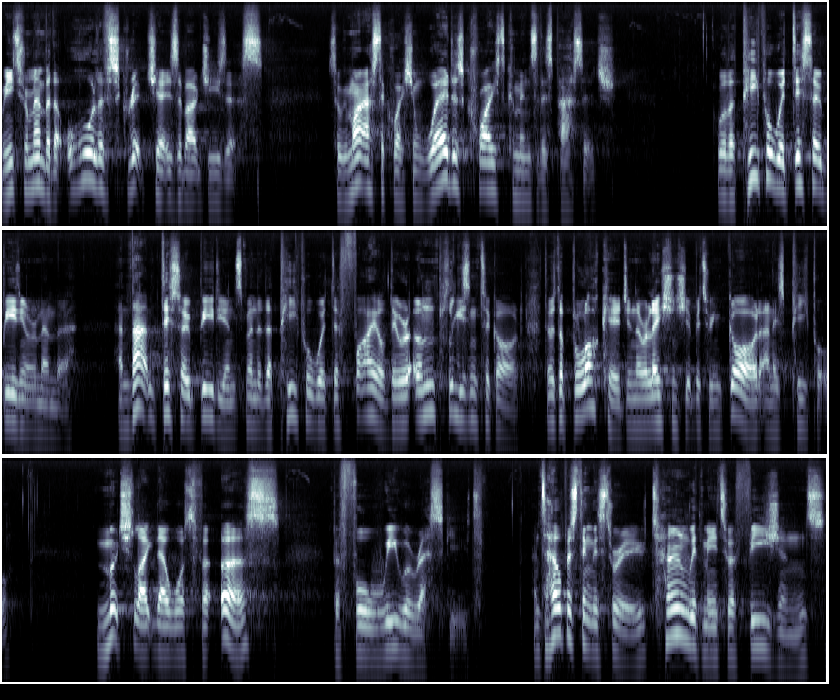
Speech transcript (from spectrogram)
We need to remember that all of Scripture is about Jesus. So we might ask the question where does Christ come into this passage? Well, the people were disobedient, remember. And that disobedience meant that the people were defiled. They were unpleasing to God. There was a blockage in the relationship between God and his people, much like there was for us before we were rescued. And to help us think this through, turn with me to Ephesians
